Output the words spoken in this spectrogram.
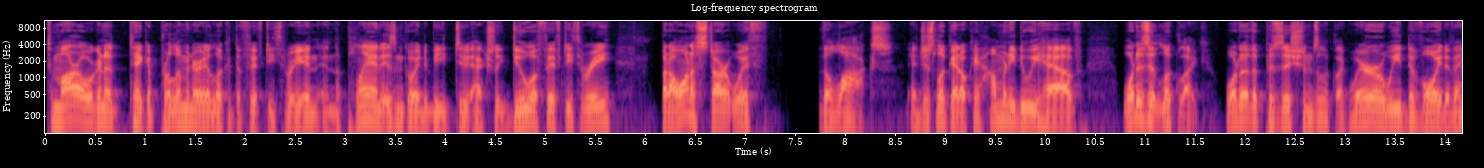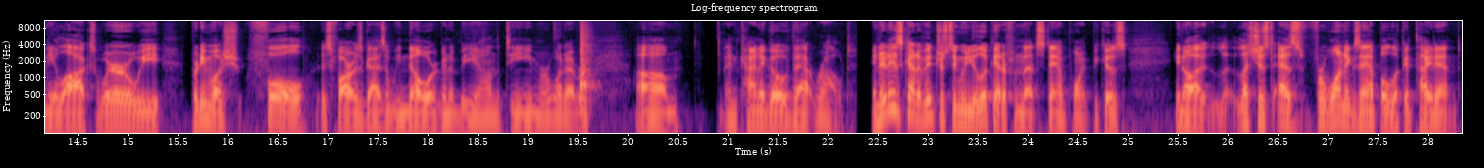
Tomorrow, we're going to take a preliminary look at the 53, and, and the plan isn't going to be to actually do a 53, but I want to start with the locks and just look at okay, how many do we have? What does it look like? What are the positions look like? Where are we devoid of any locks? Where are we pretty much full as far as guys that we know are going to be on the team or whatever? Um, and kind of go that route. And it is kind of interesting when you look at it from that standpoint because, you know, let's just, as for one example, look at tight end.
